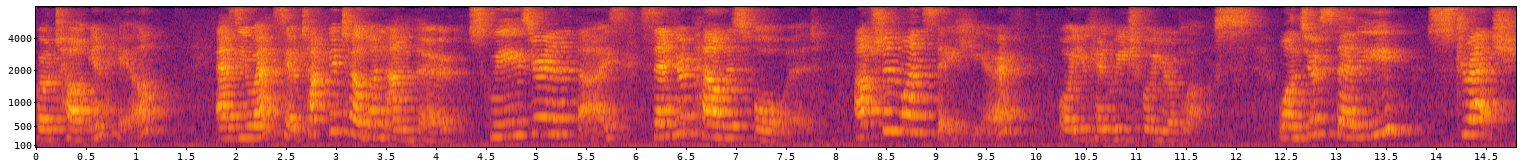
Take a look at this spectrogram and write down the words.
Grow tall, inhale. As you exhale, tuck your tailbone under, squeeze your inner thighs, send your pelvis forward. Option one, stay here, or you can reach for your blocks. Once you're steady, stretch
